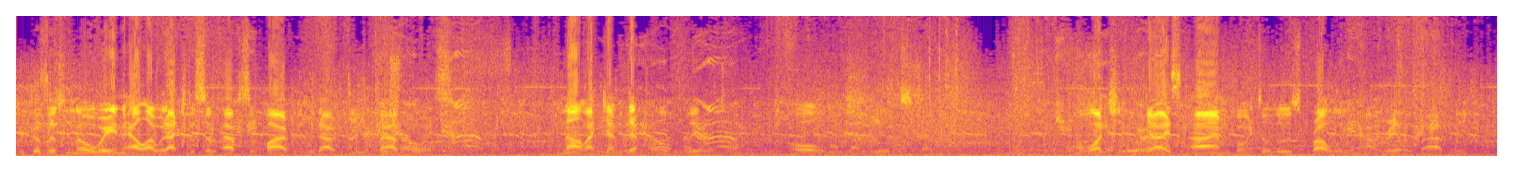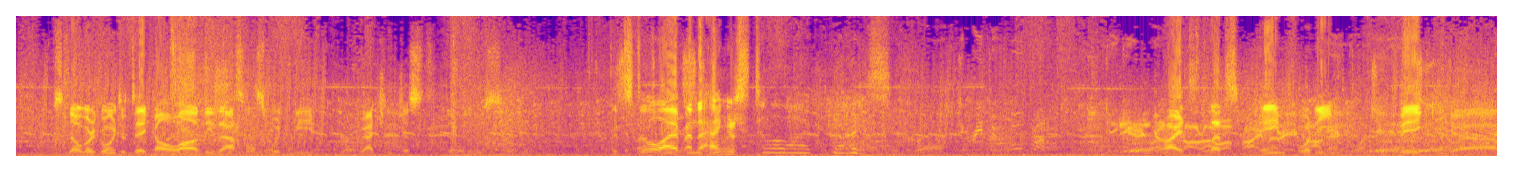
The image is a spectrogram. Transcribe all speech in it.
because there's no way in hell I would actually have survived without these bad boys. Now I can definitely live. Holy shit. Now watch it, guys. I'm going to lose probably now really badly. Still, we're going to take a lot of these assholes with me. We actually just lose. It's still alive, and the hangar's still alive, guys. Right, let's aim for the big. Uh,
